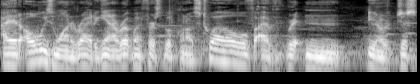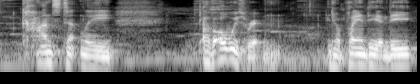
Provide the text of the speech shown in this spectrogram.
I had always wanted to write. Again, I wrote my first book when I was 12. I've written, you know, just constantly. I've always written. You know, playing D&D,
